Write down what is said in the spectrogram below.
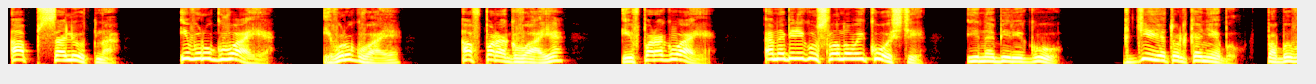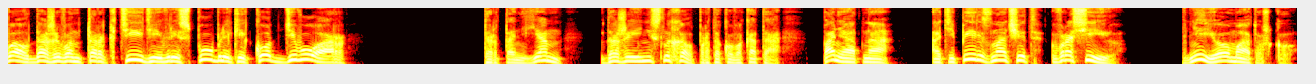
Абсолютно. И в Уругвае. И в Уругвае. А в Парагвае? И в Парагвае. А на берегу Слоновой Кости? И на берегу. Где я только не был. Побывал даже в Антарктиде и в республике Кот-д'Ивуар. Д'Артаньян даже и не слыхал про такого кота. Понятно. А теперь, значит, в Россию. В нее, матушку.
